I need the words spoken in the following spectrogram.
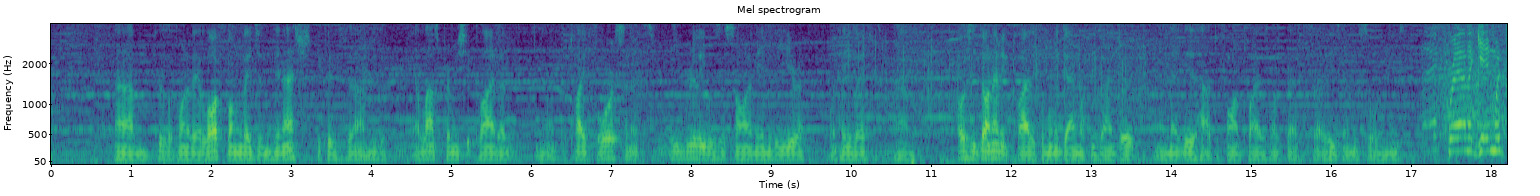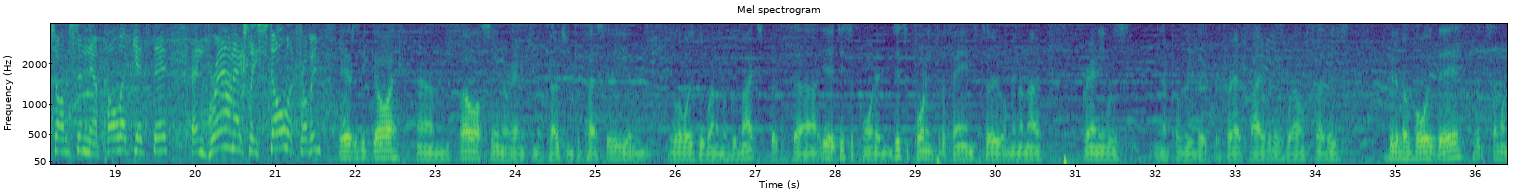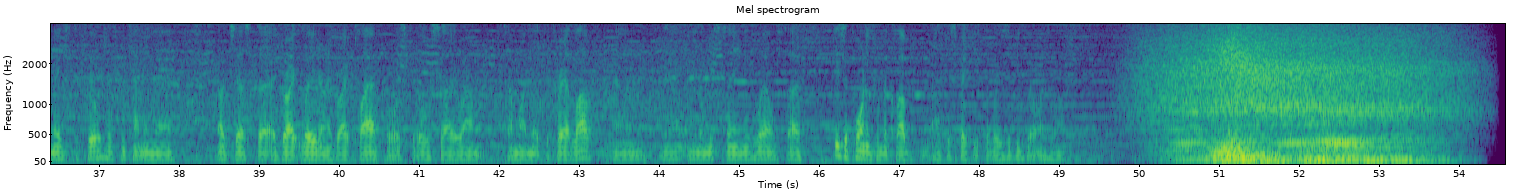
Um, feels like one of our lifelong legends in Ash because um, he's a, our last premiership player to, you know, to play for us, and it's he really was a sign of the end of the era when he left. Um, obviously, a dynamic player that can win a game off his own boot, and they're, hard to find players like that. So he's going to be sorely missed. Back, Brown again with Thompson. Now Pollock gets there, and Brown actually stole it from him. Yeah, the big guy. Um, well, I've seen him around from a coaching capacity, and he'll always be one of my good mates. But uh, yeah, disappointed. Disappointing for the fans too. I mean, I know Brownie was, you know, probably the, the crowd favourite as well. So there's a bit of a void there that someone needs to fill. As becoming a, not just a, great leader and a great player for us, but also um, someone that the crowd love. Um, you know, I'm going to miss seeing as well. So disappointing from a club uh, perspective to lose a big guy as well.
